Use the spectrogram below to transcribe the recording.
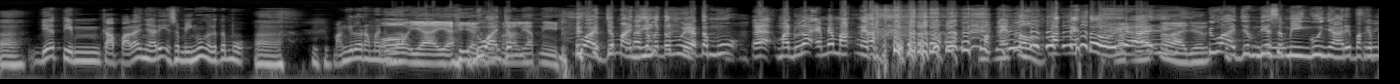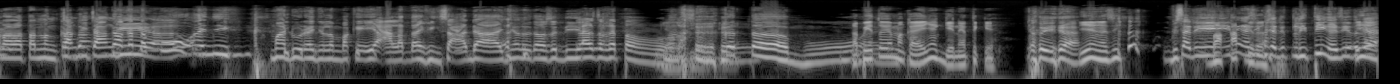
Ah, Dia tim kapalnya nyari seminggu nggak ketemu. ah. Manggil orang Madura. Oh iya iya iya. Dua jam. lihat nih. Dua jam anjing. Langsung ketemu ya? Ketemu. Eh, Madura M-nya magnet. Magneto. Magneto ya. Magneto aja. Dua jam dia seminggu nyari pakai peralatan lengkap. Canggih-canggih, nggak ketemu ya. anjing. Madura nyelam pakai ya alat diving seadanya lu tahu sendiri. Langsung ketemu. ketemu. Tapi itu emang kayaknya genetik ya. Oh iya. Iya gak sih? Bisa di Bakat ini nggak sih gitu. bisa diteliti nggak sih itu Iya.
